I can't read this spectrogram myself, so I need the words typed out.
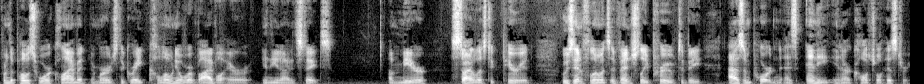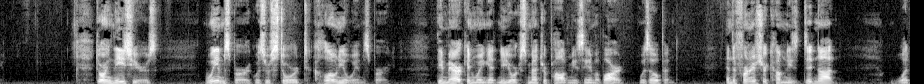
From the post war climate emerged the great colonial revival era in the United States, a mere stylistic period whose influence eventually proved to be as important as any in our cultural history. During these years, Williamsburg was restored to colonial Williamsburg. The American wing at New York's Metropolitan Museum of Art was opened, and the furniture companies did not what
